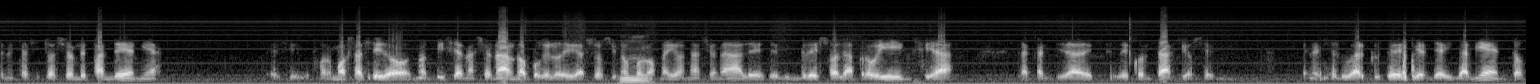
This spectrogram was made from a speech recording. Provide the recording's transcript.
en esta situación de pandemia es decir, Formosa ha sido noticia nacional, no porque lo diga yo, sino por mm. los medios nacionales, del ingreso a la provincia, la cantidad de, contagios en, ese lugar que ustedes tienen de aislamiento.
